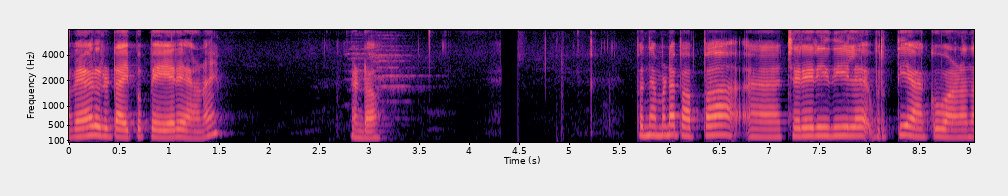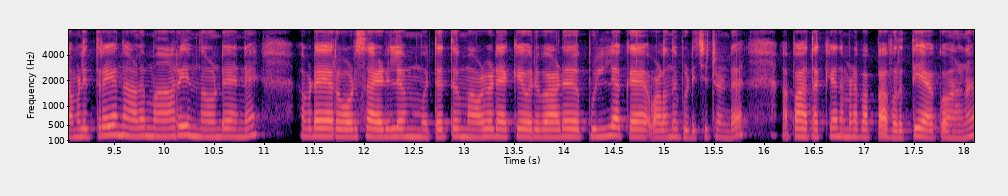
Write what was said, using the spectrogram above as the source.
വേറൊരു ടൈപ്പ് പേരയാണ്. കണ്ടോ ഇപ്പം നമ്മുടെ പപ്പ ചെറിയ രീതിയിൽ വൃത്തിയാക്കുവാണ്. നമ്മൾ ഇത്രയും നാൾ മാറി നിന്നുകൊണ്ട് തന്നെ അവിടെ റോഡ് സൈഡിലും മുറ്റത്തും അവിടെയൊക്കെ ഒരുപാട് പുല്ലൊക്കെ വളർന്ന് പിടിച്ചിട്ടുണ്ട്. അപ്പോൾ അതൊക്കെ നമ്മുടെ പപ്പ വൃത്തിയാക്കുവാണ്.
